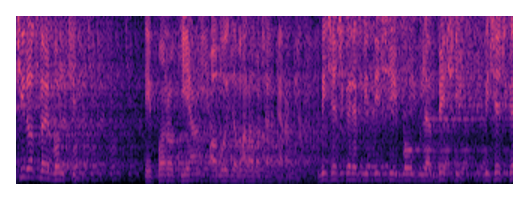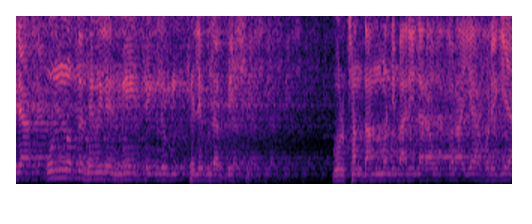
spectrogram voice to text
চিরতরে বঞ্চিত। এই পরকিয়া অবৈধ ভালোবাসার কারণে। বিশেষ করে বিদেশি বউগুলা বেশি, বিশেষ করে উন্নত ফ্যামিলির মেয়ে ছেলেগুলা বেশি। গুলশান ধানমন্ডি বাড়ি দ্বারা উত্তরা ইয়ার করে গিয়া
